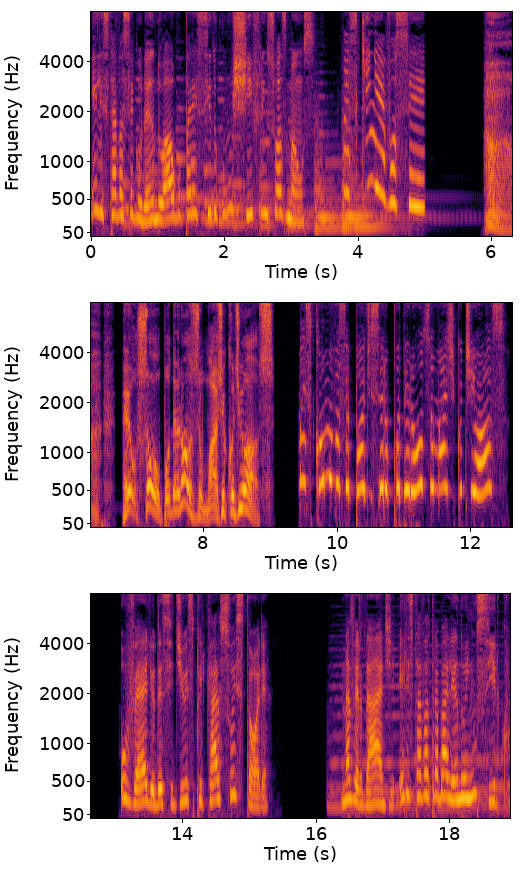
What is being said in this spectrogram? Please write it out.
Ele estava segurando algo parecido com um chifre em suas mãos. Mas quem é você? Ah, eu sou o poderoso mágico de Oz. Mas como você pode ser o poderoso mágico de Oz? O velho decidiu explicar sua história. Na verdade, ele estava trabalhando em um circo.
